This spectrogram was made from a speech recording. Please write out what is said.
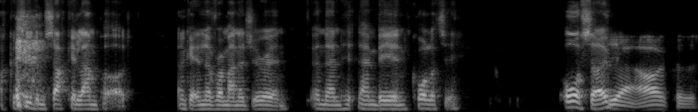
I can see them sacking Lampard and getting another manager in, and then them being quality. Also, Yeah, I could.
